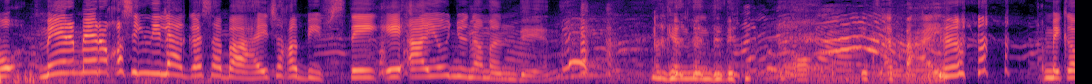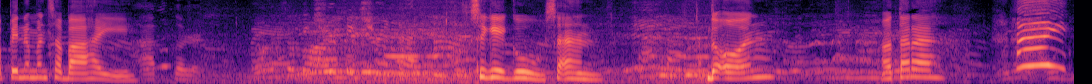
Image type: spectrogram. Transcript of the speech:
Oh, mer meron kasing nilaga sa bahay, tsaka beef steak. Eh, ayaw nyo naman din. Ganun din. It's a tie. May kape naman sa bahay eh. Sige, go. Saan? Doon? O, tara. Ay!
